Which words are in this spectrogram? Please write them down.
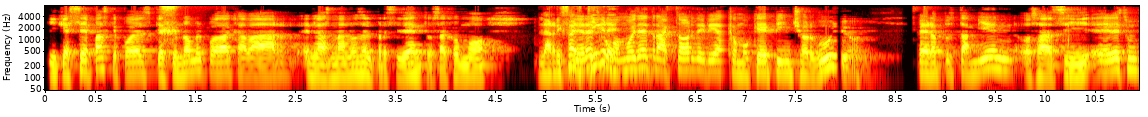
y que sepas que puedes, que tu nombre pueda acabar en las manos del presidente. O sea, como la rifa si eres como muy detractor, diría como que pinche orgullo. Pero pues también, o sea, si eres un,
